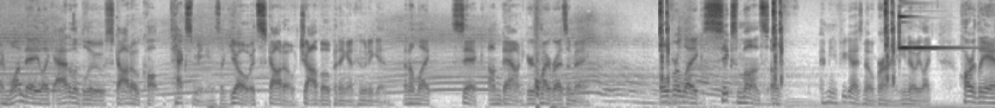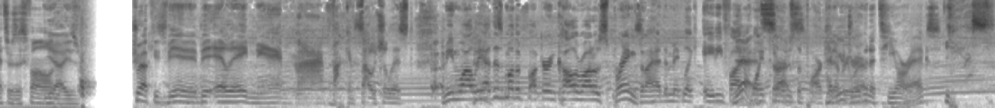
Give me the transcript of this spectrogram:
And one day, like out of the blue, Scotto called, text me. and It's like, "Yo, it's Scotto, job opening at Hoonigan," and I'm like, "Sick, I'm down. Here's my resume." over like six months of I mean, if you guys know Brian, you know he like hardly answers his phone. yeah, he's truck. A LA man. Ah, fucking socialist. Meanwhile, we had this motherfucker in Colorado Springs, and I had to make like eighty-five Yeah, point turns to park Have it you everywhere. driven a TRX? Yes,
